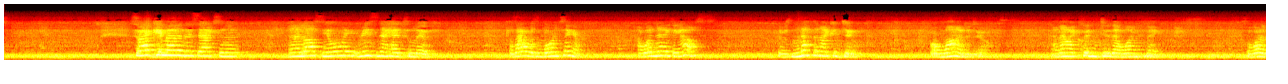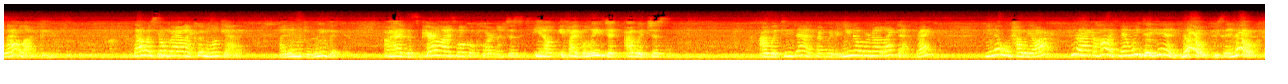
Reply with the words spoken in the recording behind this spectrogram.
So I came out of this accident and I lost the only reason I had to live. Because I was a born singer. I wasn't anything else. There was nothing I could do or wanted to do. And now I couldn't do that one thing. So what is that like? That was so bad I couldn't look at it. I didn't believe it. I had this paralyzed vocal cord, and I just, you know, if I believed it, I would just, I would do that if I believed it. You know we're not like that, right? You know how we are? We're alcoholics, man. We dig in. No. You say no.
